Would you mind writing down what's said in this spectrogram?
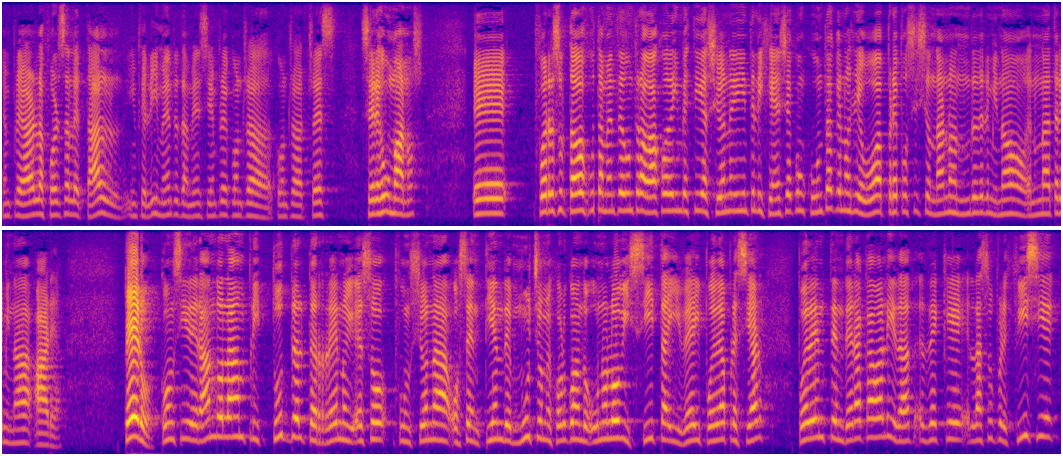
emplear la fuerza letal, infelizmente también siempre contra, contra tres seres humanos, eh, fue resultado justamente de un trabajo de investigación de inteligencia conjunta que nos llevó a preposicionarnos en, un determinado, en una determinada área. Pero considerando la amplitud del terreno, y eso funciona o se entiende mucho mejor cuando uno lo visita y ve y puede apreciar, puede entender a cabalidad de que la superficie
